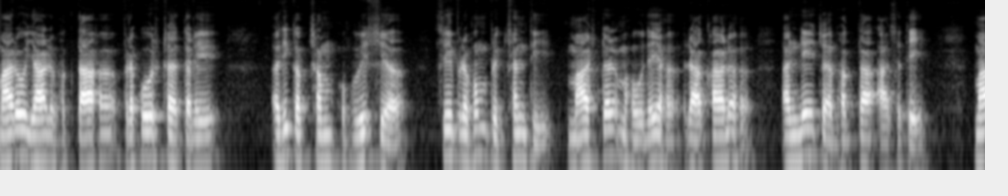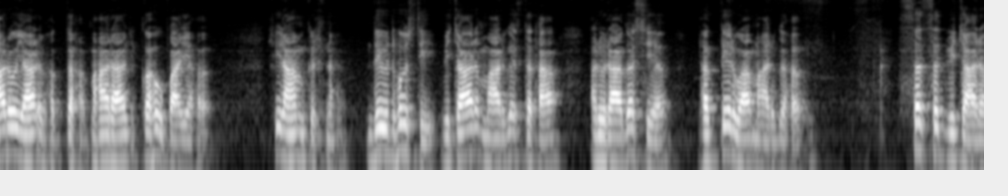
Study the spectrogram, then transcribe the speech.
मारोयाड़ भक्ता प्रकोष्ठतले अधिकक्षम उपविश्य श्री प्रभु पृछन्ति मास्टर महोदय, राखाल, अन्ये च भक्ता आसते। मारोयाड़ भक्त महाराज कह उपाय? श्रीरामकृष्ण। द्विधोस्ति विचार मार्गस्तथा अनुरागस्य भक्तिर्वा मार्ग। सत्सद्विचार,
